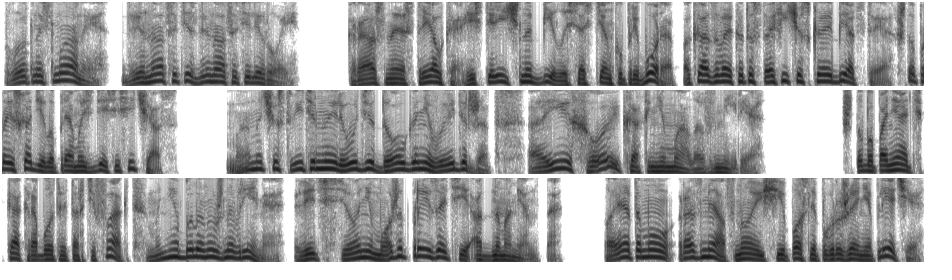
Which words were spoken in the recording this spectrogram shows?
Плотность маны — 12 из 12 лерой. Красная стрелка истерично билась о стенку прибора, показывая катастрофическое бедствие, что происходило прямо здесь и сейчас. Маночувствительные люди долго не выдержат, а их ой как немало в мире. Чтобы понять, как работает артефакт, мне было нужно время, ведь все не может произойти одномоментно. Поэтому, размяв ноющие после погружения плечи,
